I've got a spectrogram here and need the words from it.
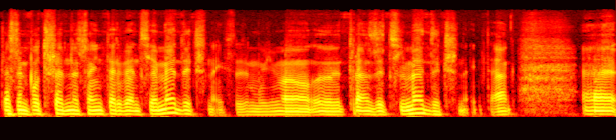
Czasem potrzebne są interwencje medyczne wtedy mówimy o e, tranzycji medycznej, tak? E,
